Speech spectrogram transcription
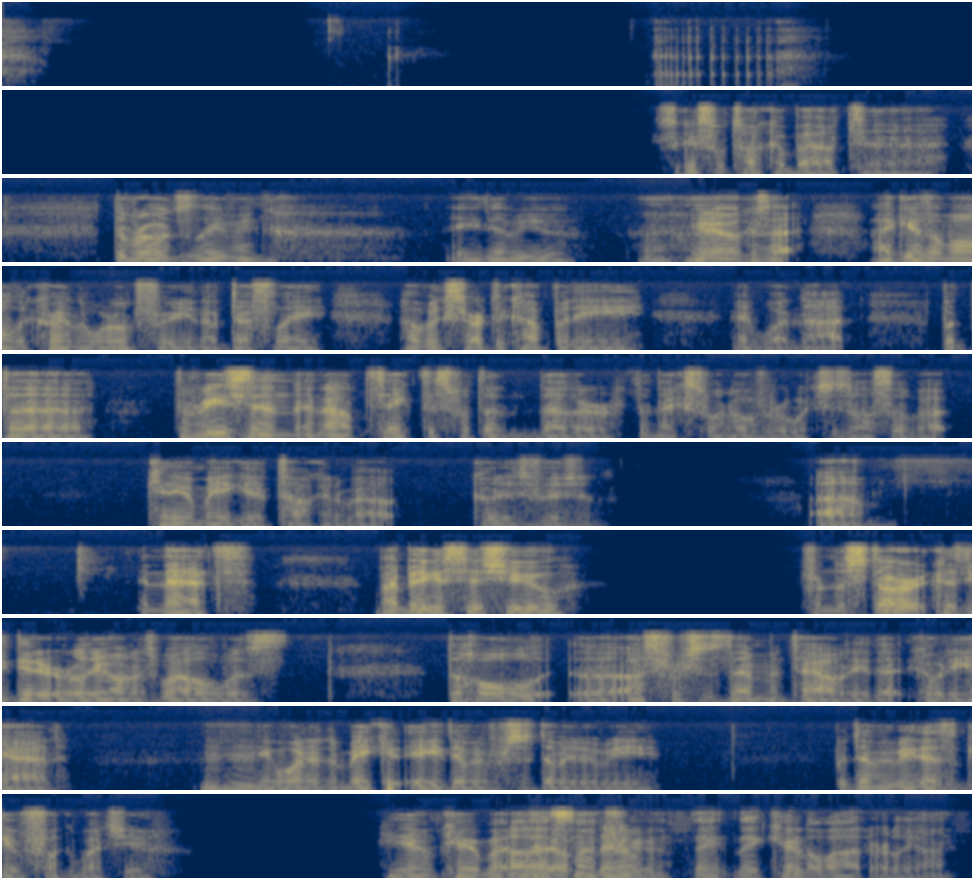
Uh, so I guess we'll talk about uh, the Rhodes leaving AEW. Uh-huh. You know, because I I give them all the credit in the world for you know definitely helping start the company and whatnot. But the the reason, and I'll take this with another the next one over, which is also about Kenny Omega talking about Cody's vision. Um, and that my biggest issue from the start, because he did it early on as well, was the whole uh, us versus them mentality that Cody had. hmm And he wanted to make it AEW versus WWE. But WWE doesn't give a fuck about you. He don't care about. Oh, that's not they true. They they cared a lot early on.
